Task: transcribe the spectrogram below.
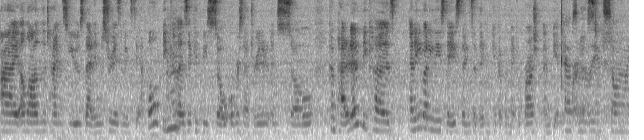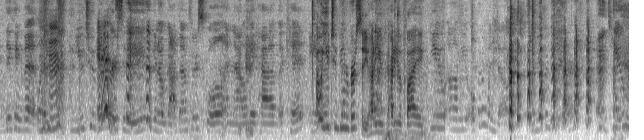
I a lot of the times use that industry as an example because it can be so oversaturated and so competitive. Because anybody these days thinks that they can pick up a makeup brush and be a makeup Absolutely, artist. it's so annoying. They think that like Mhm. YouTube It is. University, you know, got them through school, and now they have a kit. And Oh, YouTube University. How do you how do you apply? You um you open a window on your computer. You type in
